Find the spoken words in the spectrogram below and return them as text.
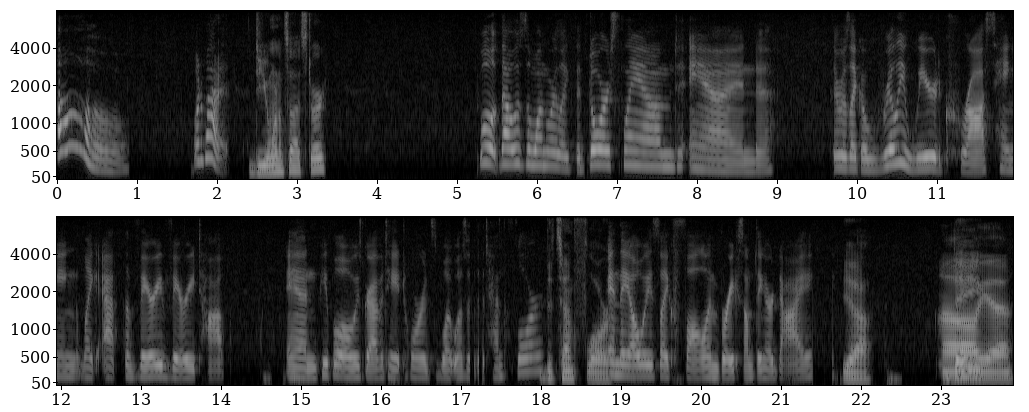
Oh. What about it? Do you want to tell that story? Well, that was the one where like the door slammed and there was like a really weird cross hanging like at the very very top. And people always gravitate towards what was it, the 10th floor? The tenth floor. And they always like fall and break something or die. yeah. Oh They- yeah.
